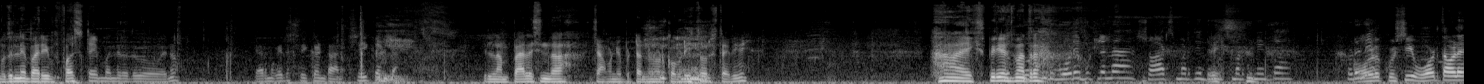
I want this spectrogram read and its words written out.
ಮೊದಲನೇ ಬಾರಿ ಫಸ್ಟ್ ಟೈಮ್ ಬಂದಿರೋದು ಏನು? ಯಾರ ಮಗ ಇದೆ? ಶ್ರೀಕಂಠ ಆನೆ. ಶ್ರೀಕಂಠ. ಇಲ್ಲಿ ನಮ್ಮ ಪ್ಯಾಲೇಸಿಂದ ಚಾಮುಂಡಿ ಬೆಟ್ಟ ನೋಡ್ಕೊಂಡು ತೋರಿಸ್ತಾ ಇದ್ದೀವಿ ಹಾಂ ಎಕ್ಸ್ಪೀರಿಯನ್ಸ್ ಮಾತ್ರ. ಓಡಿ ಬಿಟ್ಲಲ್ಲ ಶಾರ್ಟ್ಸ್ ಮಾಡ್ತೀನಿ ರೀಲ್ಸ್ ಮಾಡ್ತೀನಿ ಅಂತ. ಅವಳು ಖುಷಿ ಓಡ್ತಾವಳೆ.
